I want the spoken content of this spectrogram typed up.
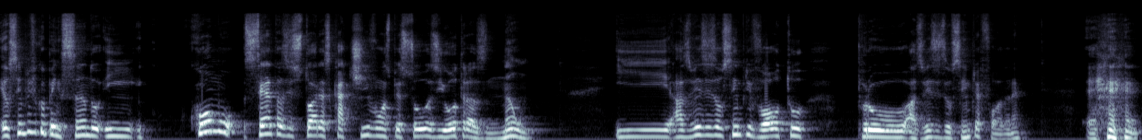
Eu sempre fico pensando em como certas histórias cativam as pessoas e outras não. E às vezes eu sempre volto pro. Às vezes eu sempre é foda, né? É,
